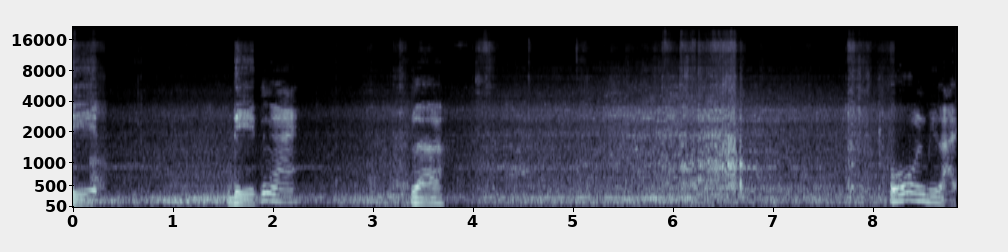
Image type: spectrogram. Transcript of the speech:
ดีด ดีดไงเหรอ โอ้มันมีหลาย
